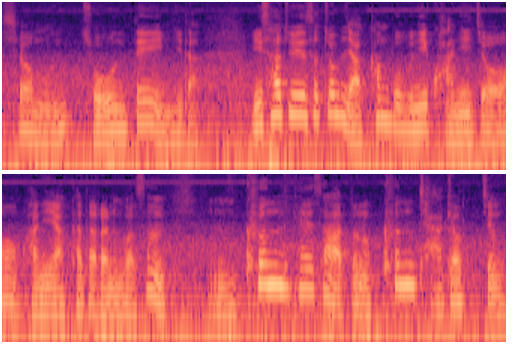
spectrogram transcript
시험은 좋은 때입니다. 이 사주에서 좀 약한 부분이 관이죠. 관이 약하다라는 것은 음, 큰 회사 또는 큰 자격증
